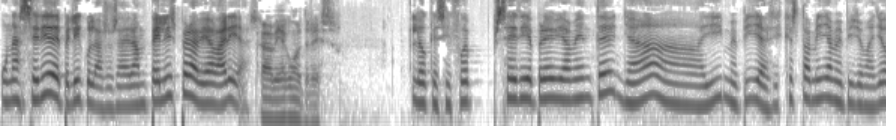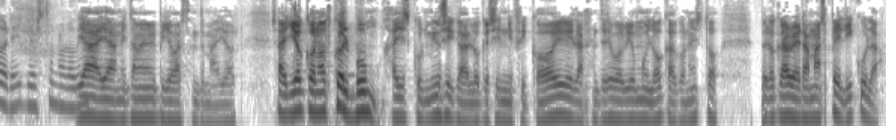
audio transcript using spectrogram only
una serie de películas, o sea, eran pelis, pero había varias. Claro, había como tres. Lo que si fue serie previamente, ya ahí me pillas. Es que esto a mí ya me pillo mayor, ¿eh? Yo esto no lo vi. Ya, ya, a mí también me pilló bastante mayor. O sea, yo conozco el boom, High School Musical, lo que significó y la gente se volvió muy loca con esto. Pero claro, era más película.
